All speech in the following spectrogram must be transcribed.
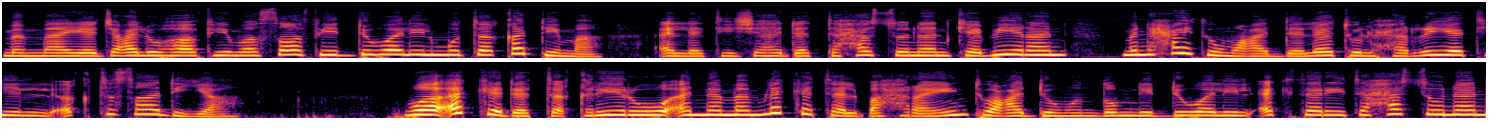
مما يجعلها في مصاف الدول المتقدمة التي شهدت تحسنا كبيرا من حيث معدلات الحرية الاقتصادية. وأكد التقرير أن مملكة البحرين تعد من ضمن الدول الأكثر تحسنا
